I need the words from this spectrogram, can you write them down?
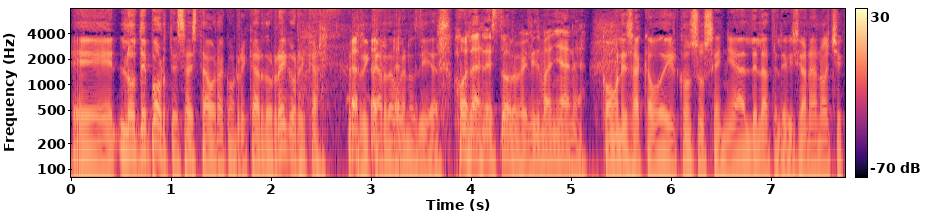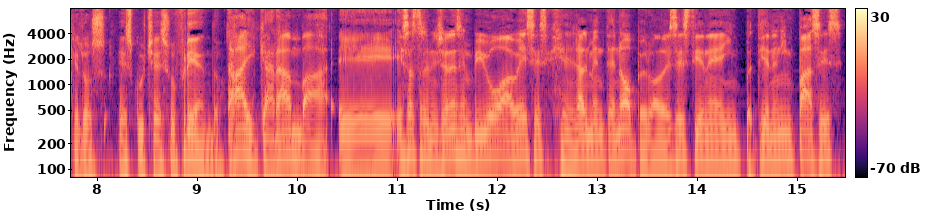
Eh, los deportes a esta hora con Ricardo Rego. Ricardo, Ricardo, buenos días. Hola Néstor, feliz mañana. ¿Cómo les acabó de ir con su señal de la televisión anoche que los escuché sufriendo? Ay, caramba, eh, esas transmisiones en vivo a veces, generalmente no, pero a veces tiene, imp- tienen impases.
